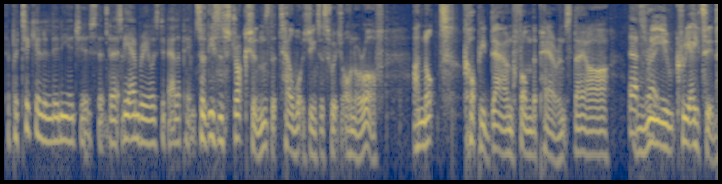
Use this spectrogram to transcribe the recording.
the particular lineages that the, the embryo is developing. So these instructions that tell what gene to switch on or off are not copied down from the parents. They are That's right. recreated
